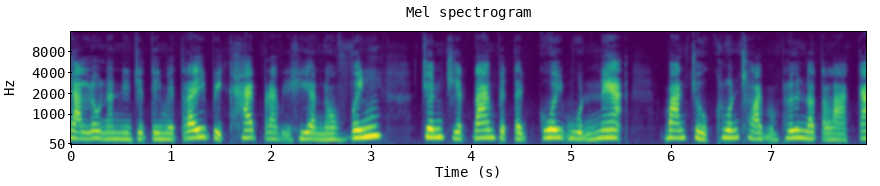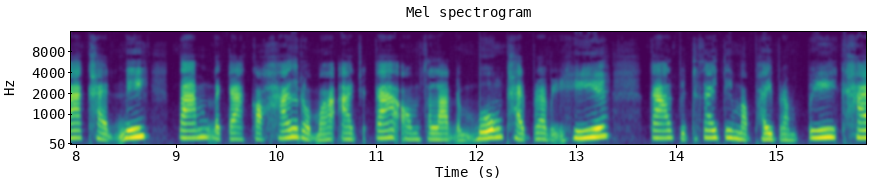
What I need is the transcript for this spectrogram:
ចាលោកនានីជាទីមេត្រីពីខេត្តព្រះវិហារនោះវិញ ជនជាតិដើមភាគតិចគួយ4នាក់បានចូលខ្លួនឆ្លើយបំភ្លឺនៅតុលាការខេត្តនេះតាមដែលការកោះហៅរបស់អាយកាអមសាលាដំបងខេត្តព្រះវិហារកាលពីថ្ងៃទី27ខែ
